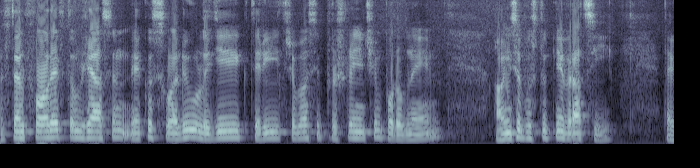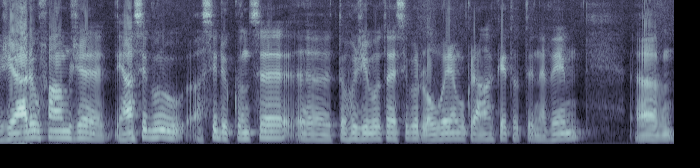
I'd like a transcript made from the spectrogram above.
uh, ten for je v tom, že já jsem jako sleduju lidi, kteří třeba si prošli něčím podobným a oni se postupně vrací. Takže já doufám, že já si budu asi do konce uh, toho života, jestli budu dlouhý nebo krátký, to ty nevím, uh,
